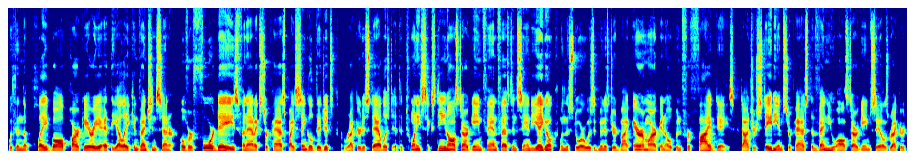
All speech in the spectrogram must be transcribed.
within the Play Ball Park area at the LA Convention Center. Over four days, Fanatics surpassed by single digits a record established at the 2016 All Star Game Fan Fest in San Diego when the store was administered by Aramark and opened for five days. Dodger Stadium surpassed the venue All Star Game sales record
